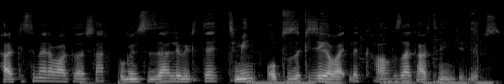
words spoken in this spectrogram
Herkese merhaba arkadaşlar. Bugün sizlerle birlikte Tim'in 32 GB'lık hafıza kartını inceliyoruz.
